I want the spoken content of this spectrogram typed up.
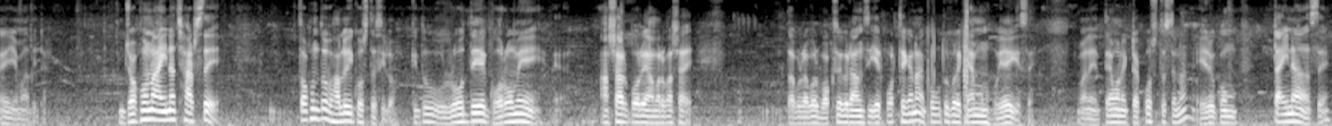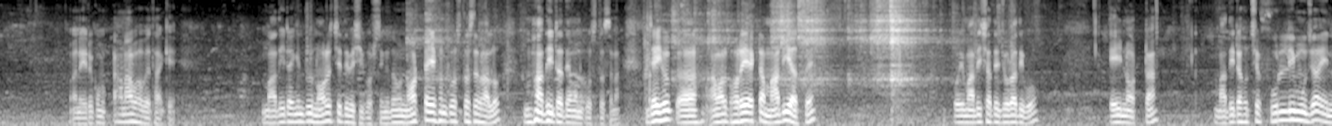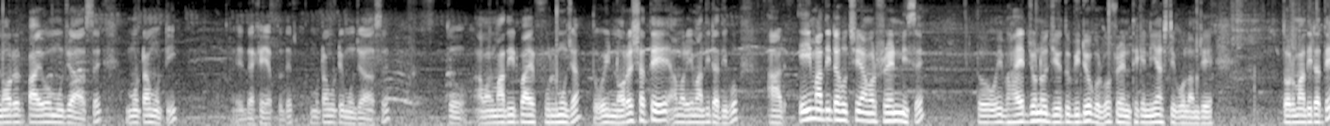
এই যে মাদিটা। যখন আয়না ছাড়ছে, তখন তো ভালোই কষতেছিল। কিন্তু রোদে, গরমে আসার পরে আমার বাসায়, তারপর আবার বক্সে করে আনছি। এরপর থেকে না কবুতরগুলো কেমন হয়ে গেছে। মানে তেমন একটা কষতেছে না। এরকম টাইনা আছে। মানে এরকম টানাভাবে থাকে। মাদিটা কিন্তু নরের চেতে বেশি করছে কিন্তু নরটাই এখন কষতেছে ভালো। মাদিটা তেমন কষতেছে না। যাই হোক আমার ঘরে একটা মাদি আছে। ওই মাদির সাথে জোড়া দিব। এই নটটা। মাদিটা হচ্ছে ফুললি মোজা, এই নরের পায়েও মোজা আছে, মোটামুটি। এই দেখাই আপনাদের, মোটামুটি মোজা আছে। তো আমার মাদির পায়ে ফুল মোজা, তো ওই নরের সাথে আমার এই মাদিটা দিব। আর এই মাদিটা হচ্ছে আমার ফ্রেন্ড নিছে। তো ওই ভাইয়ের জন্য যেহেতু ভিডিও করব ফ্রেন্ড থেকে নিয়ে আসছি, বললাম যে তোর মাদিটাতে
